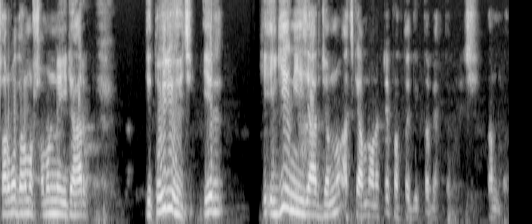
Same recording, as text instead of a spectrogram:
সর্বধর্ম সমন্বয় আর যে তৈরি হয়েছে এর এগিয়ে নিয়ে যাওয়ার জন্য আজকে আমরা অনেকটাই প্রত্যয়দীপ্ত ব্যক্ত করেছি। ধন্যবাদ।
